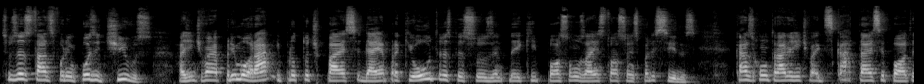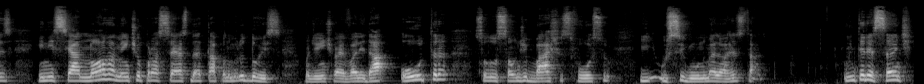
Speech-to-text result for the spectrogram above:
Se os resultados forem positivos, a gente vai aprimorar e prototipar essa ideia para que outras pessoas dentro da equipe possam usar em situações parecidas. Caso contrário, a gente vai descartar essa hipótese e iniciar novamente o processo da etapa número 2, onde a gente vai validar outra solução de baixo esforço e o segundo melhor resultado. O interessante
